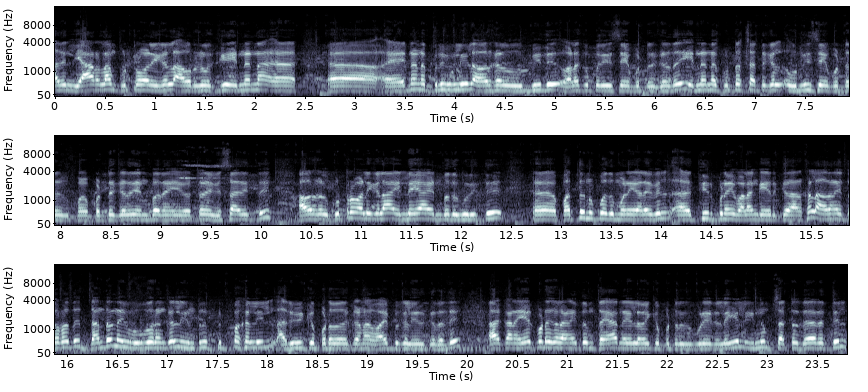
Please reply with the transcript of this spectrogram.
அதில் யாரெல்லாம் குற்றவாளிகள். அவர்களுக்கு என்னென்ன என்னென்ன பிரிவுகளில் அவர்கள் மீது வழக்கு பதிவு செய்யப்பட்டிருக்கிறது என்னென்ன குற்றச்சாட்டுகள் உறுதி செய்யப்பட்டிருக்கிறது என்பதை இவற்றை விசாரித்து அவர்கள் குற்றவாளிகளா இல்லையா என்பது குறித்து பத்து முப்பது மணி அளவில் தீர்ப்பினை வழங்க இருக்கிறார்கள். அதனைத் தொடர்ந்து தண்டனை விவரங்கள் இன்று பிற்பகலில் அறிவிக்கப்படுவதற்கான வாய்ப்புகள் இருக்கிறது. அதற்கான ஏற்பாடுகள் அனைத்தும் தயார் நிலையில் வைக்கப்பட்டிருக்கக்கூடிய நிலையில் இன்னும் சற்று நேரத்தில்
